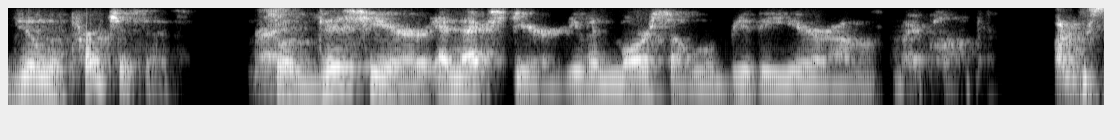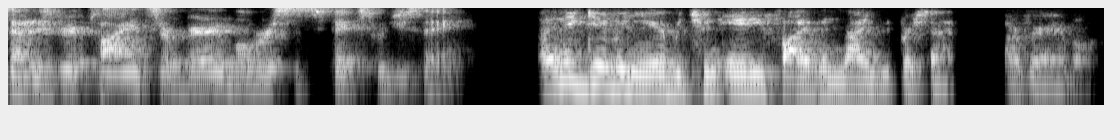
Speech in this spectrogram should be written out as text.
dealing with purchases. Right. So this year and next year, even more so, will be the year of my pop. What percentage of your clients are variable versus fixed, would you say? Any given year, between 85 and 90% are variable.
